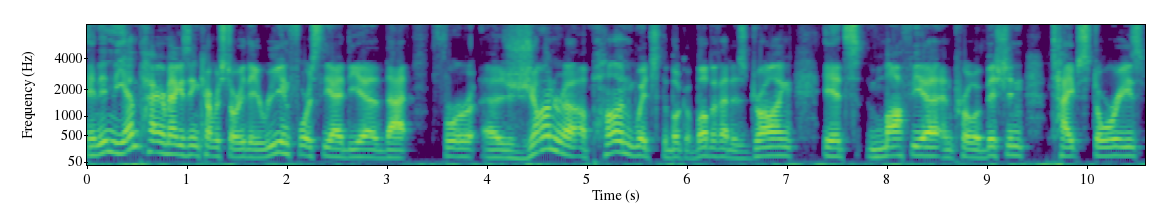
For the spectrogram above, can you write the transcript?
And in the Empire magazine cover story, they reinforce the idea that for a genre upon which the Book of Boba Fett is drawing, it's mafia and prohibition type stories.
